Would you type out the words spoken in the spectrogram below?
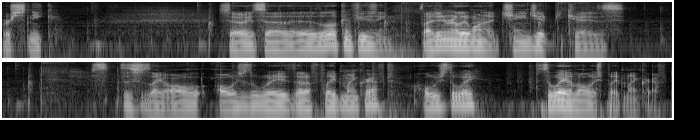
or sneak. So it's, uh, a little confusing. But I didn't really want to change it because this is like all always the way that I've played Minecraft. Always the way. It's the way I've always played Minecraft.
